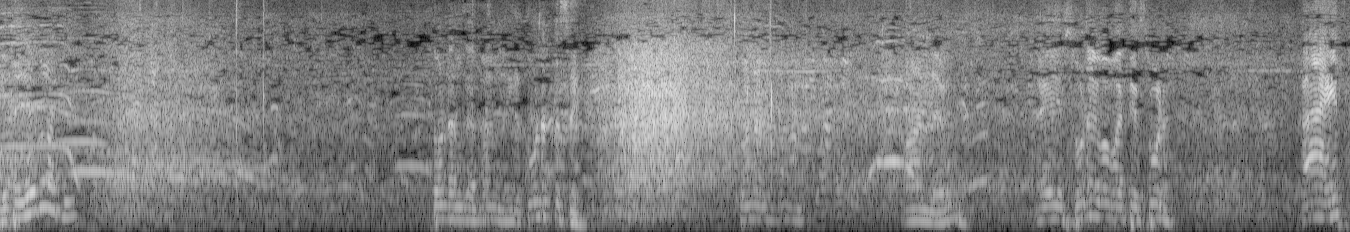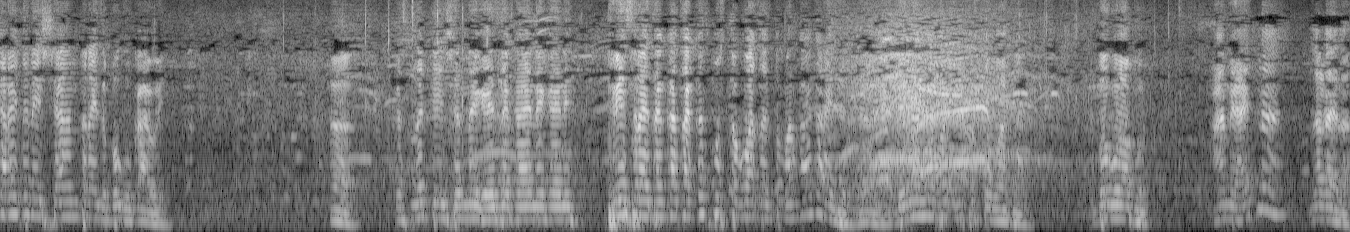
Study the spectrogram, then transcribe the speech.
हे तर तोंडाला काय बांधलंय का? तोंडात कसं आहे? तोंडाला बांधलंय. हो. सोड बाबा ते सोड. काय हेच करायचं नाही. शांत राहायचं. बघू काय होईल कसलं टेन्शन नाही घ्यायचं काय नाही काय नाही. फ्रेश राहायचं का चाकच पुस्तक वाचायचं. तुम्हाला काय करायचं? पुस्तक वाचायचं बघू आपण. आम्ही आहेत ना लढायला.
